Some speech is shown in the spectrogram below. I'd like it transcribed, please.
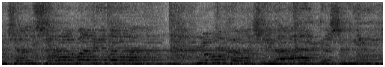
完全学会了如何去爱，可是你。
